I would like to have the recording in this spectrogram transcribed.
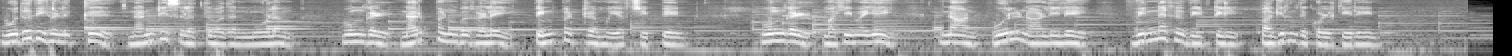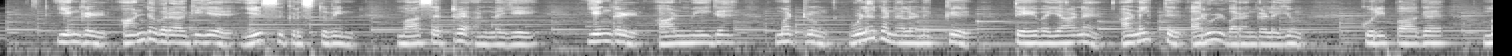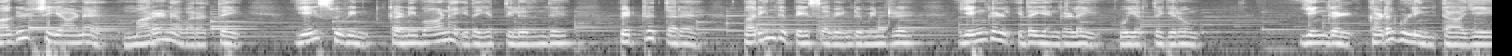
உதவிகளுக்கு நன்றி செலுத்துவதன் மூலம் உங்கள் நற்பண்புகளை பின்பற்ற முயற்சிப்பேன். உங்கள் மகிமையை நான் ஒரு நாளிலே விண்ணக வீட்டில் பகிர்ந்து கொள்கிறேன். எங்கள் ஆண்டவராகிய இயேசு கிறிஸ்துவின் மாசற்ற அன்னையே எங்கள் ஆன்மீக மற்றும் உலக நலனுக்கு தேவையான அனைத்து அருள் வரங்களையும் குறிப்பாக மகிழ்ச்சியான மரண வரத்தை இயேசுவின் கனிவான இதயத்திலிருந்து பெற்றுத்தர பரிந்து பேச வேண்டுமென்று எங்கள் இதயங்களை உயர்த்துகிறோம். எங்கள் கடவுளின் தாயே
